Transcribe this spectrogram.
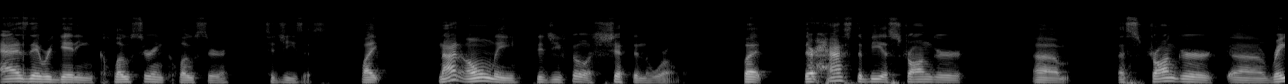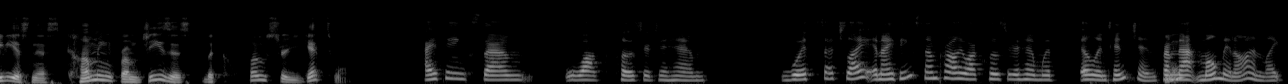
as they were getting closer and closer to Jesus? Like, not only did you feel a shift in the world, but there has to be a stronger um, a stronger uh, radiousness coming from Jesus the closer you get to him. I think some walked closer to him with such light, and I think some probably walked closer to him with ill intention from Mhm. that moment on, like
